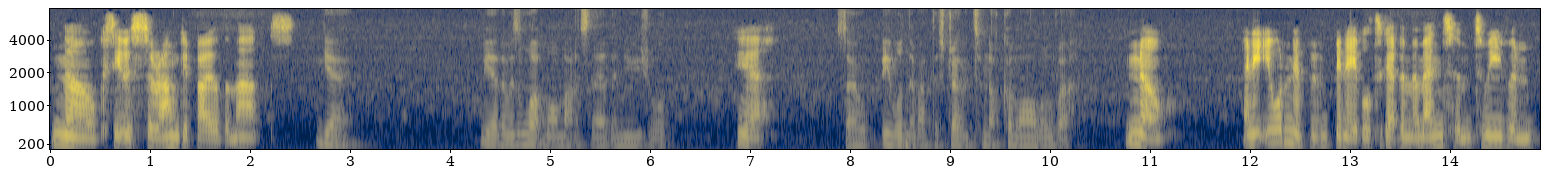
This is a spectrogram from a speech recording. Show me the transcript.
No, because he was surrounded by other mats. Yeah. Yeah, there was a lot more mats there than usual. Yeah. So he wouldn't have had the strength to knock them all over. No. And he wouldn't have been able to get the momentum to even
